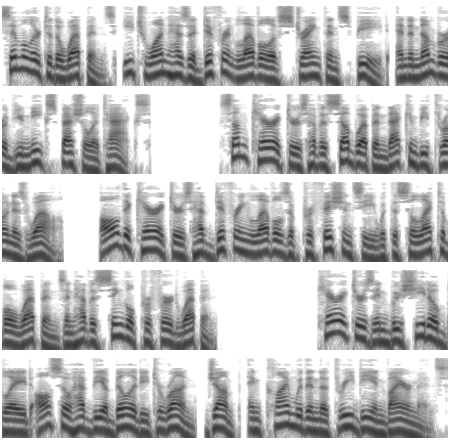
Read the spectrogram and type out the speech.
Similar to the weapons, each one has a different level of strength and speed, and a number of unique special attacks. Some characters have a subweapon that can be thrown as well. All the characters have differing levels of proficiency with the selectable weapons and have a single preferred weapon. Characters in Bushido Blade also have the ability to run, jump, and climb within the 3D environments.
